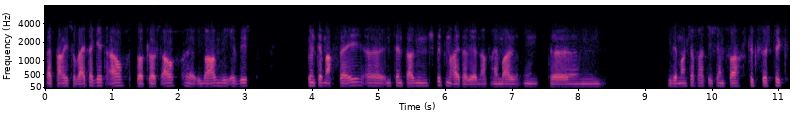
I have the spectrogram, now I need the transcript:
bei Paris so weitergeht, auch, dort läuft es auch äh, überragend, wie ihr wisst, könnte Marseille äh, in zehn Tagen Spitzenreiter werden auf einmal. Und ähm, diese Mannschaft hat sich einfach Stück für Stück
